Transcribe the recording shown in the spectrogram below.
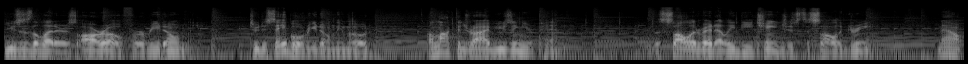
uses the letters RO for read-only. To disable read-only mode, unlock the drive using your PIN. The solid red LED changes to solid green. Now,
